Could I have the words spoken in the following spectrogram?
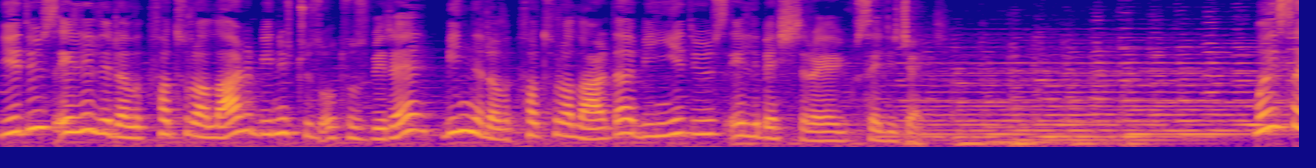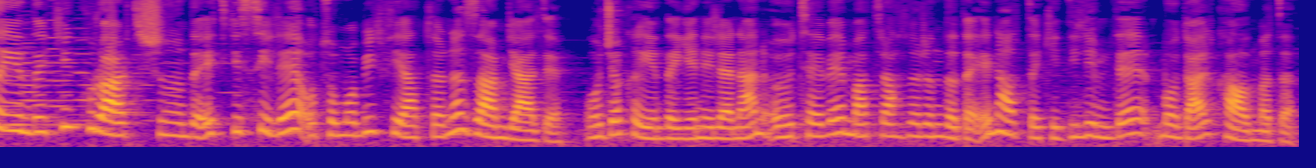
750 liralık faturalar 1331'e, 1000 liralık faturalar da 1755 liraya yükselecek. Mayıs ayındaki kur artışının da etkisiyle otomobil fiyatlarına zam geldi. Ocak ayında yenilenen ÖTV matrahlarında da en alttaki dilimde model kalmadı.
